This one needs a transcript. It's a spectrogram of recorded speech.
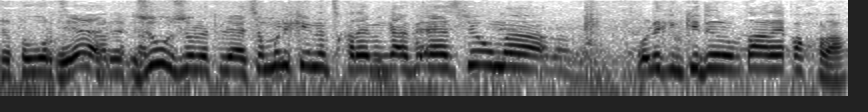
انت طورت ياك الطريقة جوج ولا ثلاثة. هما اللي كاينين تقريبا كاع في اسفي وما ولكن كيديروا بطريقة أخرى.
